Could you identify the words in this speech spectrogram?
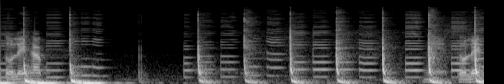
อาตัวเล็กครับ นี่ตัวเล็ก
